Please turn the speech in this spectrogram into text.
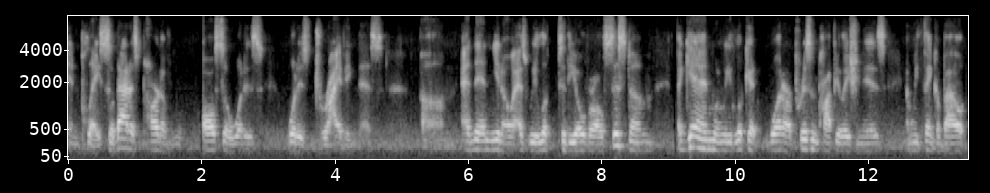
in place. So that is part of also what is what is driving this. Um, and then you know as we look to the overall system again when we look at what our prison population is and we think about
